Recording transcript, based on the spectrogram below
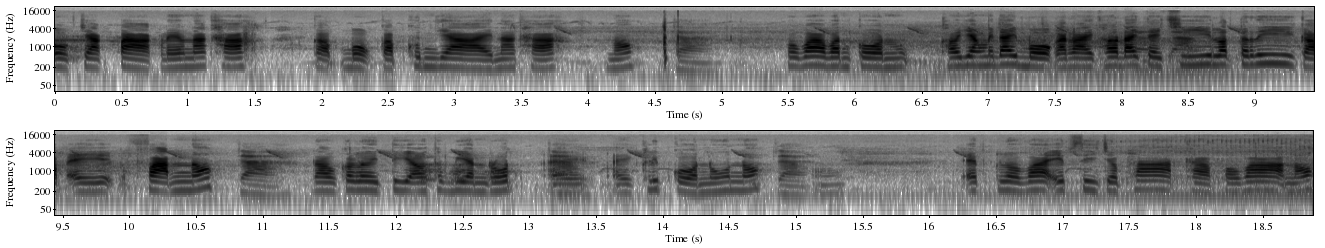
ออกจากปากแล้วนะคะ กับบอกกับคุณยายนะคะเนาะจ้ะเพราะว่าวันก่อนเขายังไม่ได้บอกอะไร เขาได้แต่จ้ะชี้ลอตเตอรี่กับไอ้ฟันเนาะจ้ะเราก็เลยตีเอาทะเบียนรถไอ้จ้ะไอ้คลิปก่อนนู้นเนาะจ้ะอ๋อแอดกลัวว่า FC จะพลาดค่ะ เพราะว่าเนาะ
